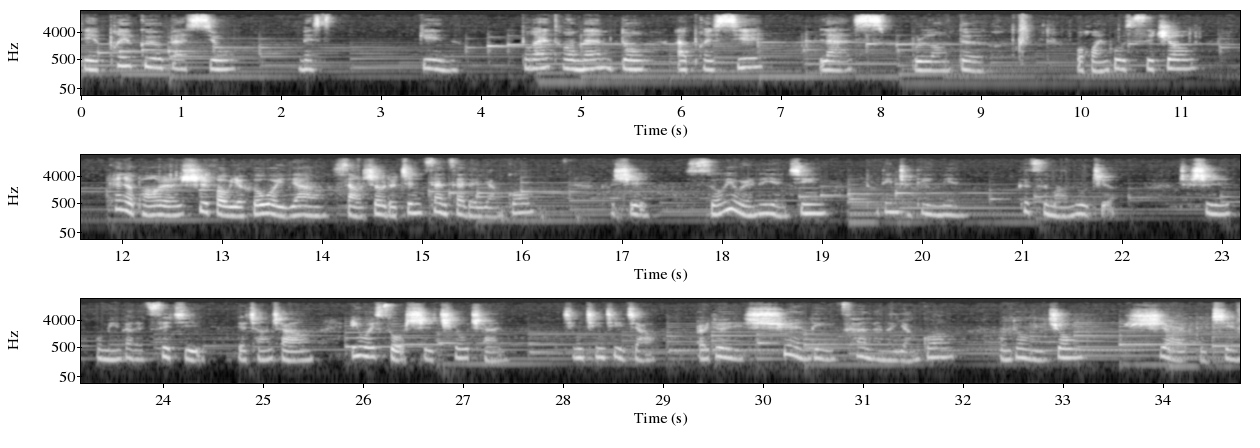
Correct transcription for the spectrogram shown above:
des préoccupations mesquines, pour être en même temps apprécier la splendeur. 我环顾四周，看着旁人是否也和我一样享受着真灿灿的阳光。可是，所有人的眼睛都盯着地面，各自忙碌着。这时，我明白了自己也常常因为琐事纠缠。斤斤计较，而对绚丽灿烂的阳光无动于衷，视而不见。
